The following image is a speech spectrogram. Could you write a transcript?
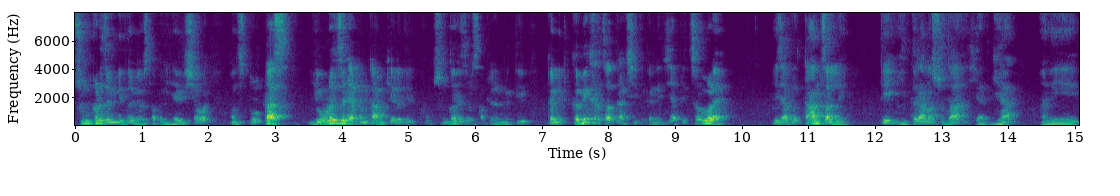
चुनखड जमिनीतलं व्यवस्थापन ह्या विषयावर पण तोटास एवढंच जरी आपण काम केलं तरी खूप सुंदर रिझल्ट्स आपल्याला मिळतील. कमीत कमी खर्चात द्राक्षी करण्याची जी आपली चळवळ आहे हे जे आपलं काम चाललं आहे ते इतरांना सुद्धा ह्यात घ्या आणि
